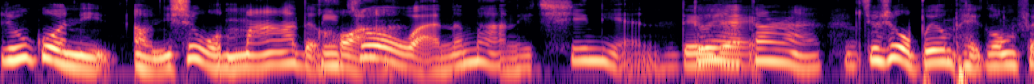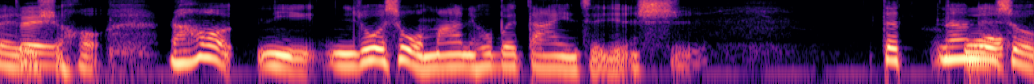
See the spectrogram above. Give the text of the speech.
如果你哦你是我妈的话，你做完了嘛？你七年对不对？对啊，当然就是我不用赔工费的时候。然后你你如果是我妈，你会不会答应这件事？的那那时候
